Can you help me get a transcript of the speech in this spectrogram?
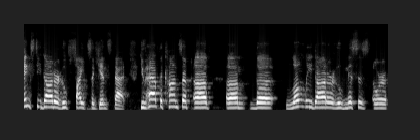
angsty daughter who fights against that. You have the concept of um, the lonely daughter who misses or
